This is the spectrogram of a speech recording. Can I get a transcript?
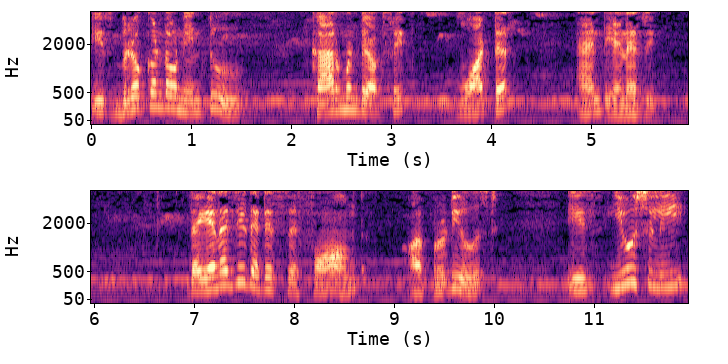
is broken down into carbon dioxide, water, and energy. The energy that is formed or produced is usually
